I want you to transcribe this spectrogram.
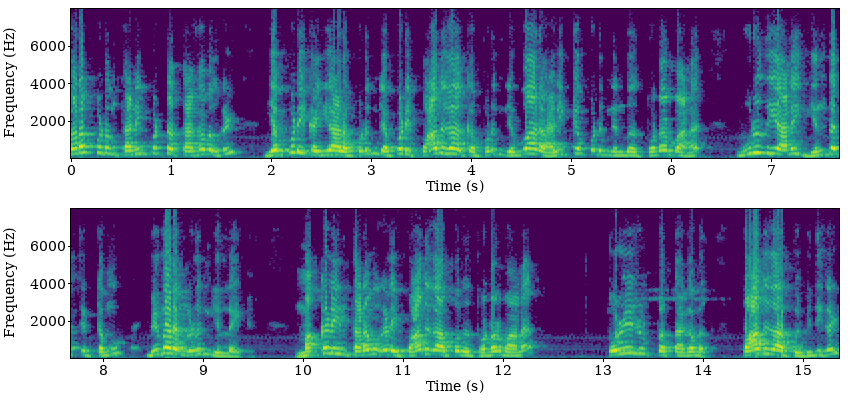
பெறப்படும் தனிப்பட்ட தகவல்கள் எப்படி கையாளப்படும் எப்படி பாதுகாக்கப்படும் எவ்வாறு அளிக்கப்படும் என்பது தொடர்பான உறுதியான எந்த திட்டமும் விவரங்களும் இல்லை. மக்களின் தரவுகளை பாதுகாப்பது தொடர்பான தொழில்நுட்ப தகவல் பாதுகாப்பு விதிகள்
